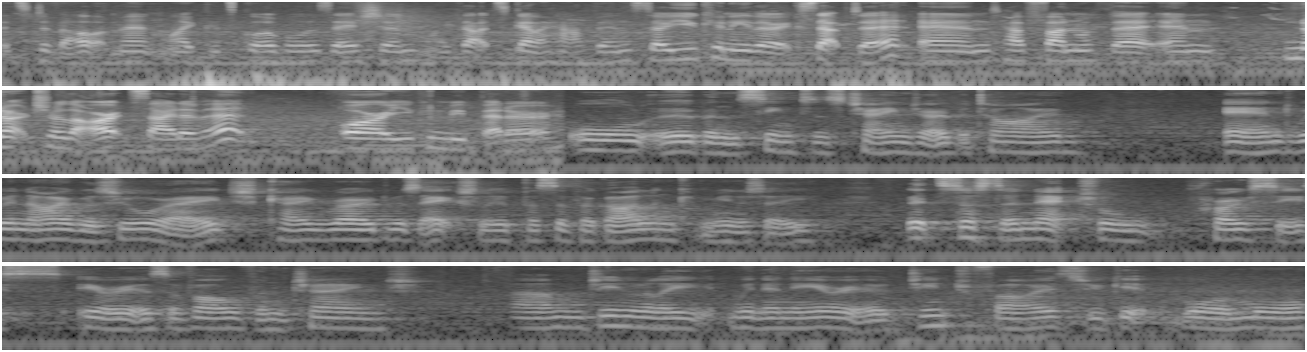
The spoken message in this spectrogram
It's development, like it's globalization. Like that's gonna happen. So you can either accept it and have fun with it and nurture the art side of it, or you can be bitter. All urban centres change over time. And when I was your age, K Road was actually a Pacific Island community. It's just a natural process. Areas evolve and change. Um, generally, when an area gentrifies, you get more and more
